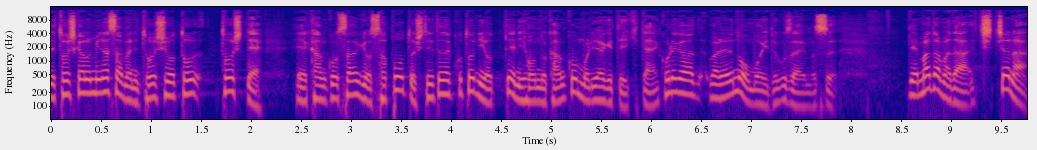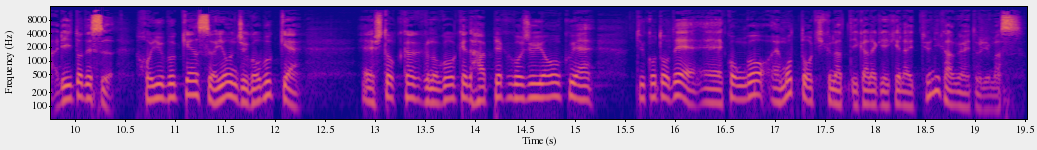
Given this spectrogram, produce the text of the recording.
で、投資家の皆様に投資を通して、え、観光産業をサポートしていただくことによって日本の観光を盛り上げていきたい。これが我々の思いでございます。で、まだまだちっちゃなリートです。保有物件数は45物件、え、取得価格の合計で854億円ということで、え、今後、え、もっと大きくなっていかなきゃいけないというふうに考えております。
